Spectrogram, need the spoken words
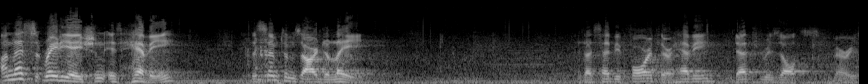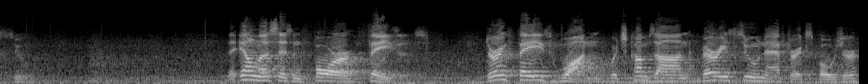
Unless radiation is heavy, the symptoms are delayed. As I said before, if they're heavy, death results very soon. The illness is in four phases. During phase one, which comes on very soon after exposure,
